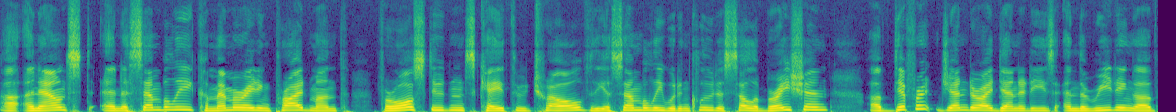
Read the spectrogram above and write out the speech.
uh, announced an assembly commemorating Pride Month for all students K through 12, the assembly would include a celebration of different gender identities and the reading of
